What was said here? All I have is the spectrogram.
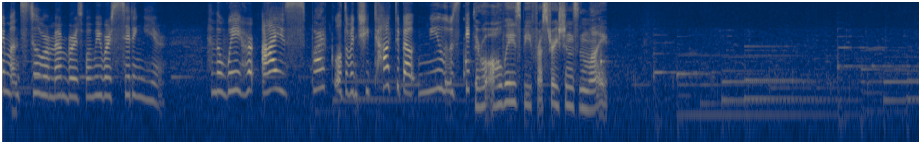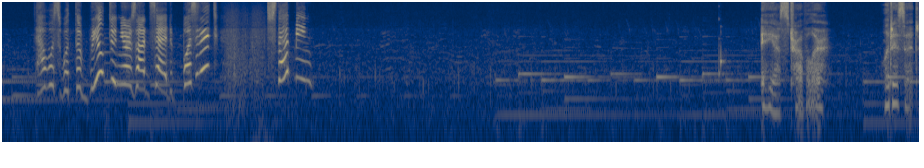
Paimon still remembers when we were sitting here, and the way her eyes sparkled when she talked about Nilou's. There will always be frustrations in life. That was what the real Dunyarzad said, wasn't it? Does that mean Yes, traveler. What is it?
